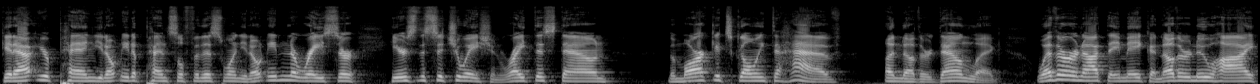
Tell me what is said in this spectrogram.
get out your pen. You don't need a pencil for this one, you don't need an eraser. Here's the situation write this down. The market's going to have another down leg. Whether or not they make another new high,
